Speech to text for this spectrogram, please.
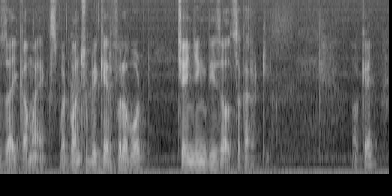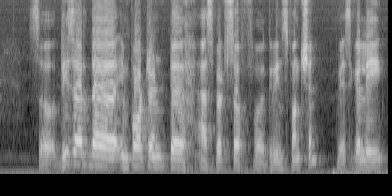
xi comma x but one should be careful about changing these also correctly. Okay. So these are the important uh, aspects of uh, Green's function. Basically,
